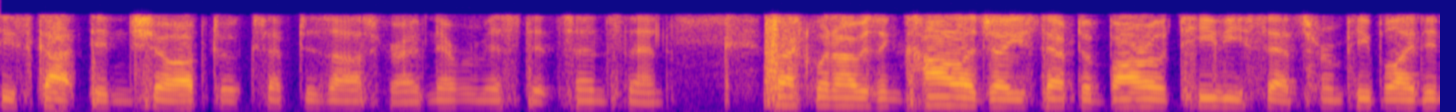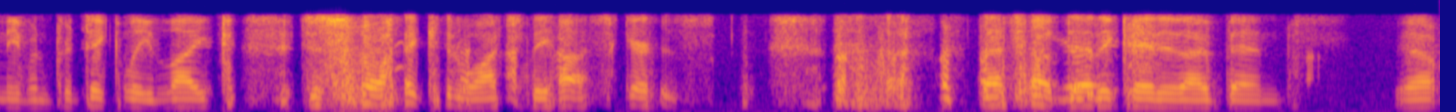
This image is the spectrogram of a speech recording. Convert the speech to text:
C. Scott didn't show up to accept his Oscar. I've never missed it since then. In fact, when I was in college, I used to have to borrow TV sets from people I didn't even particularly like, just so I could watch the Oscars. That's how dedicated I've been. Yep.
